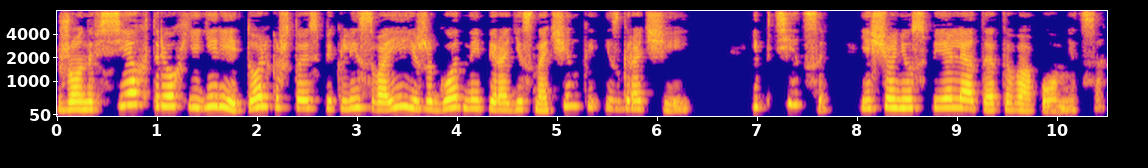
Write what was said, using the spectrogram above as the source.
Жены всех трех егерей только что испекли свои ежегодные пироги с начинкой из грачей. И птицы еще не успели от этого опомниться.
